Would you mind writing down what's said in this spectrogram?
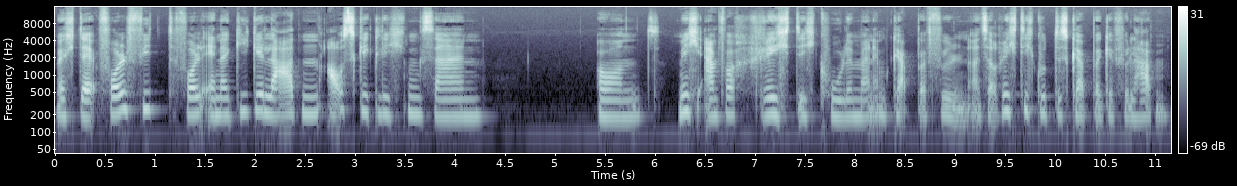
möchte voll fit, voll energiegeladen, ausgeglichen sein und mich einfach richtig cool in meinem Körper fühlen, also richtig gutes Körpergefühl haben.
